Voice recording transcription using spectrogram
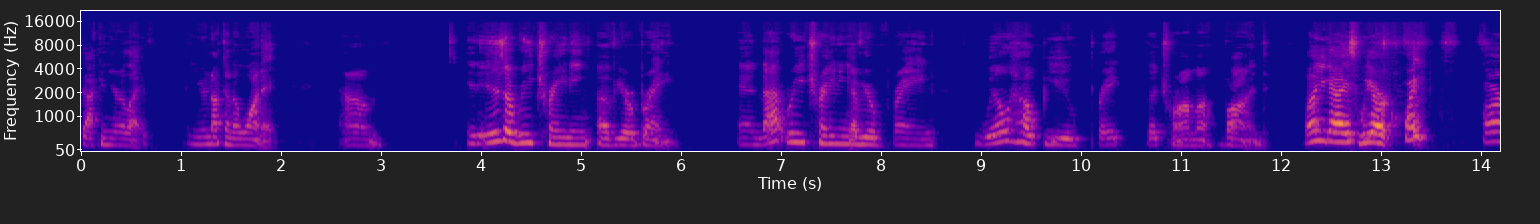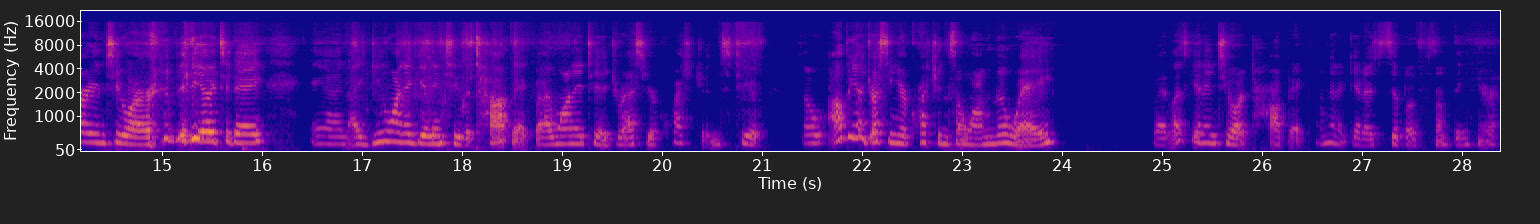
back in your life. You're not going to want it. Um, it is a retraining of your brain. And that retraining of your brain will help you break the trauma bond. Well, you guys, we are quite far into our video today, and I do want to get into the topic, but I wanted to address your questions too. So I'll be addressing your questions along the way, but let's get into our topic. I'm going to get a sip of something here.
